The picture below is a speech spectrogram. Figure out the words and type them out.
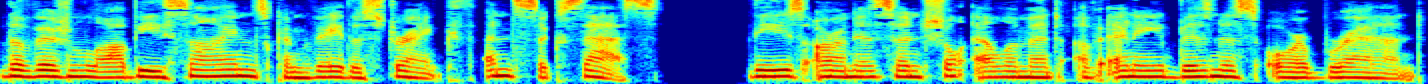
The vision lobby signs convey the strength and success. These are an essential element of any business or brand.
